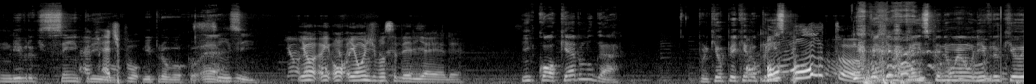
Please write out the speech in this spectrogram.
um livro que sempre É, é tipo- me provocou. É, Sim, sim. sim. E, o- e onde você leria ele? Em qualquer lugar. Porque o Pequeno Bom Príncipe, ponto! o Pequeno Príncipe não é um livro que eu,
